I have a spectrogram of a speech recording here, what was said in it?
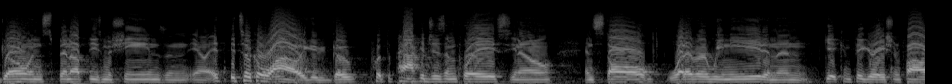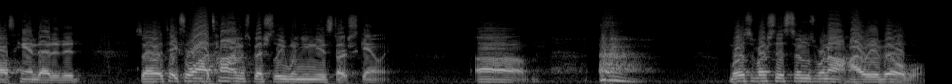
go and spin up these machines, and you know, it, it took a while. You could go put the packages in place, you know, install whatever we need, and then get configuration files hand edited. So it takes a lot of time, especially when you need to start scaling. Um, most of our systems were not highly available.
